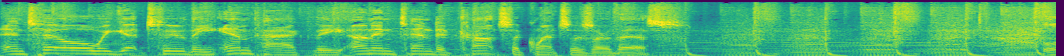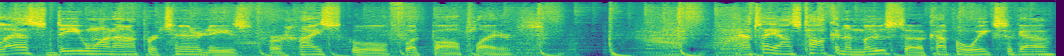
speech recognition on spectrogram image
until we get to the impact. The unintended consequences are this less D1 opportunities for high school football players. I'll tell you, I was talking to Musa a couple weeks ago,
